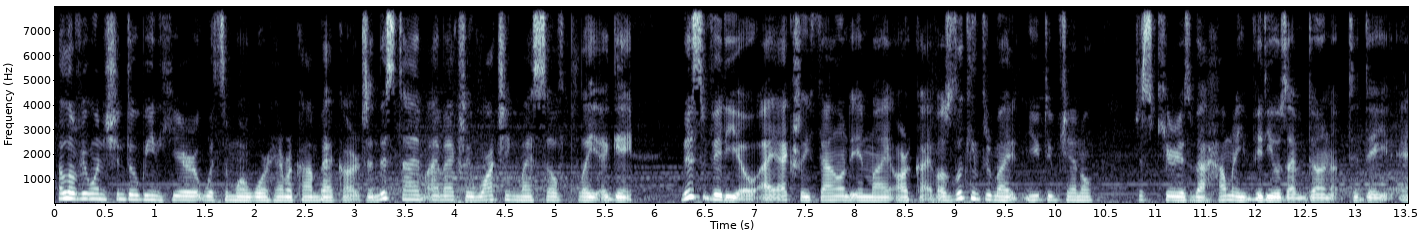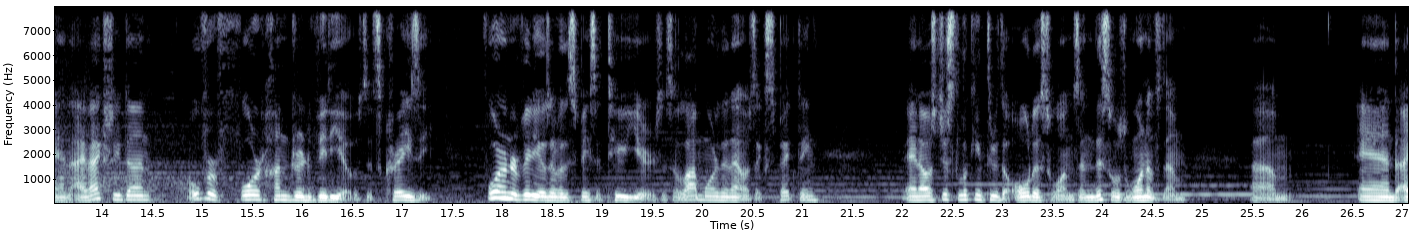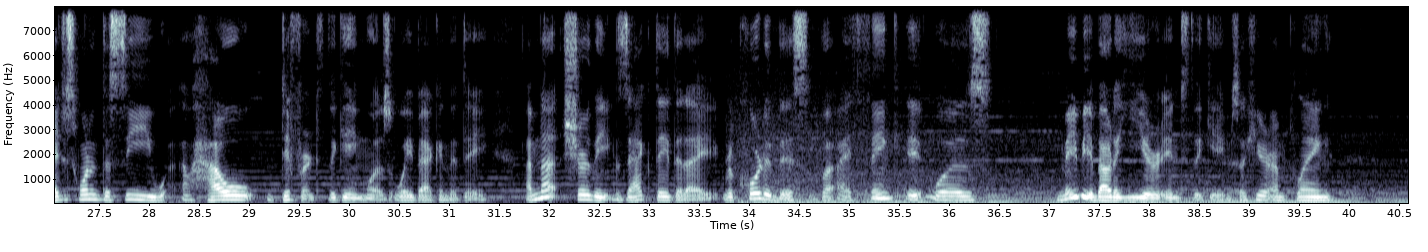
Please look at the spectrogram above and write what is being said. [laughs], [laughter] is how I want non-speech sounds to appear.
Hello everyone, Shintobean here with some more Warhammer Combat cards, and this time I'm actually watching myself play a game. This video I actually found in my archive. I was looking through my YouTube channel, just curious about how many videos I've done up to date, and I've actually done over 400 videos. It's crazy. 400 videos over the space of two years. It's a lot more than I was expecting, and I was just looking through the oldest ones, and this was one of them. Um, and I just wanted to see how different the game was way back in the day. I'm not sure the exact date that I recorded this, but I think it was maybe about a year into the game. So here I'm playing,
